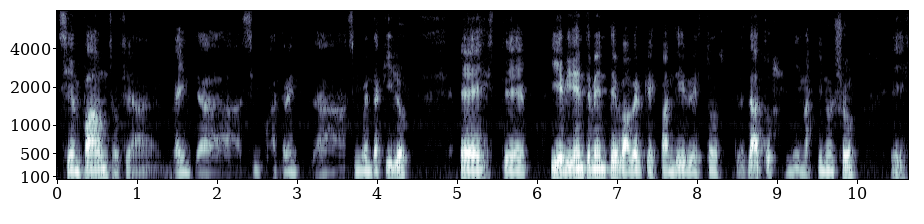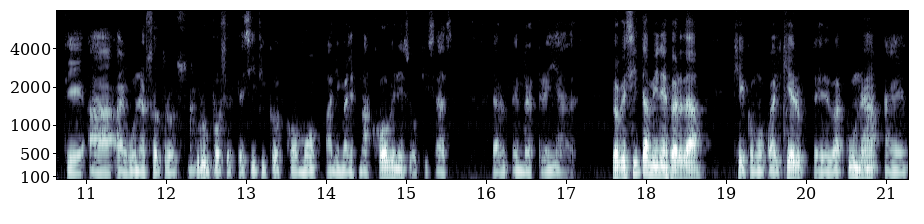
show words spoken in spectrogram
100 pounds, o sea, 20 a, 50 kilos. Este, y evidentemente va a haber que expandir estos datos, me imagino yo, este, a algunos otros grupos específicos como animales más jóvenes o quizás hembras preñadas. Lo que sí también es verdad que como cualquier eh, vacuna, eh,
